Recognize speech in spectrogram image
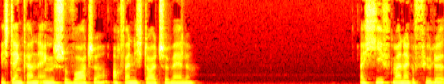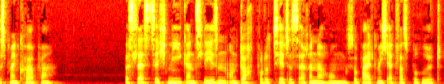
Ich denke an englische Worte, auch wenn ich deutsche wähle. Archiv meiner Gefühle ist mein Körper. Es lässt sich nie ganz lesen und doch produziert es Erinnerungen, sobald mich etwas berührt.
